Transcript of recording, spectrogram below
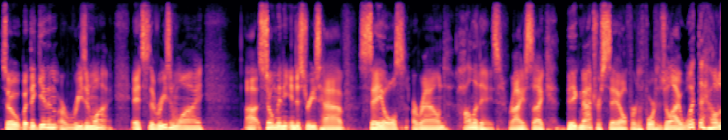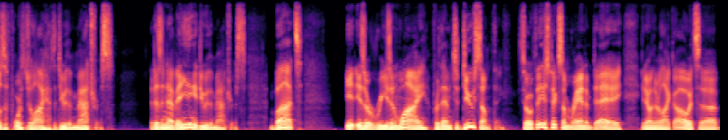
So, but they give them a reason why. It's the reason why. Uh, so many industries have sales around holidays, right? It's like big mattress sale for the 4th of July. What the hell does the 4th of July have to do with a mattress? It doesn't have anything to do with the mattress, but it is a reason why for them to do something. So if they just pick some random day, you know, and they're like, oh, it's a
